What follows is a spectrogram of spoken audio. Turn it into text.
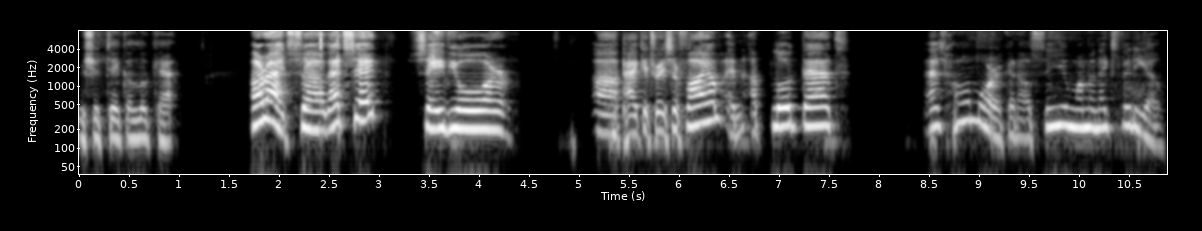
we should take a look at. All right, so that's it. Save your uh, packet tracer file and upload that as homework. And I'll see you on the next video.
